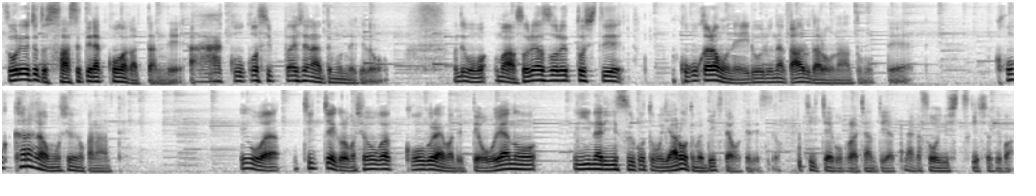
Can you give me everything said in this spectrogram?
それをちょっとさせてなこなかったんでああここ失敗したなって思うんだけど。でもまあそれはそれとしてここからもねいろいろなんかあるだろうなと思ってこっからが面白いのかなって要はちっちゃい頃、まあ、小学校ぐらいまでって親の言いなりにすることもやろうともできたわけですよちっちゃい頃からちゃんとやなんかそういうしつけしとけば。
